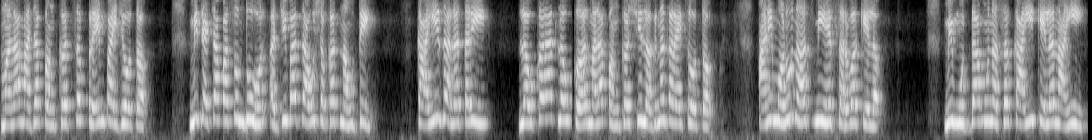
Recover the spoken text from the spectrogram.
मला माझ्या पंकजचं प्रेम पाहिजे होतं. मी त्याच्यापासून दूर अजिबात जाऊ शकत नव्हते. काही झालं तरी लवकरात लवकर मला पंकजशी लग्न करायचं होतं. आणि म्हणूनच मी हे सर्व केलं. मी मुद्दामून असं काही केलं नाही.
